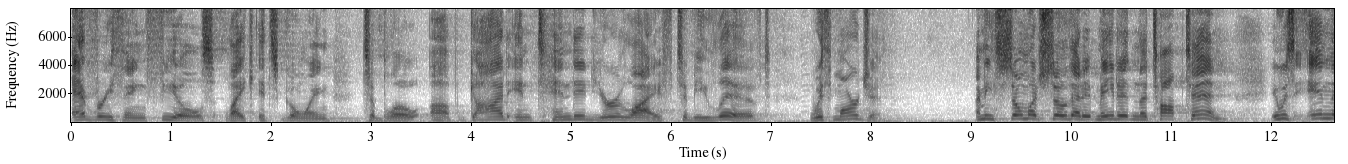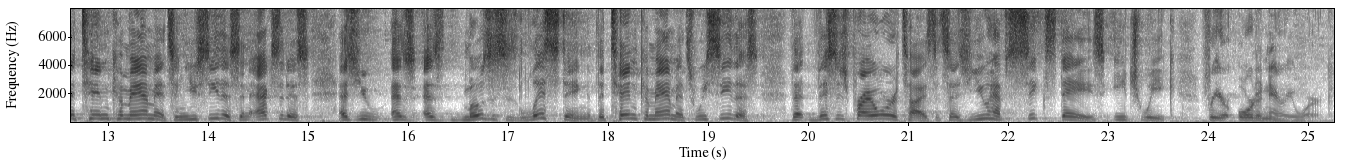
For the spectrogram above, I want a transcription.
everything feels like it's going to blow up. God intended your life to be lived with margin. I mean, so much so that it made it in the top 10. It was in the Ten Commandments. And you see this in Exodus as you as as Moses is listing the Ten Commandments, we see this, that this is prioritized. It says you have six days each week for your ordinary work.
